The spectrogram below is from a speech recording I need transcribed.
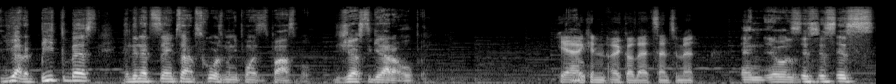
you got to beat the best and then at the same time score as many points as possible just to get out of open Yeah, I can echo that sentiment. And it was it's just it's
